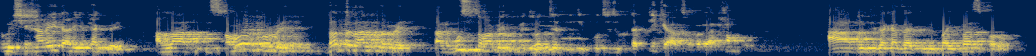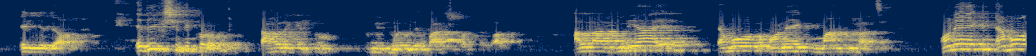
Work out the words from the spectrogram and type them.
তুমি সেখানেই দাঁড়িয়ে থাকবে। আল্লাহর প্রতি সবর করবে, ধৈর্য ধারণ করবে, তাহলে বুঝতে হবে তুমি ধৈর্যের প্রতি প্রতিযোগিতা টিকে আছো বলে আলহামদুলিল্লাহ। আর যদি দেখা যায় তুমি বাইপাস করো, এড়িয়ে যাও, এদিক সেদিক করো, তাহলে কিন্তু তুমি ধৈর্যে পাস করতে পারো আল্লাহ দুনিয়ায় এমন অনেক মানুষ আছে অনেক এমন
